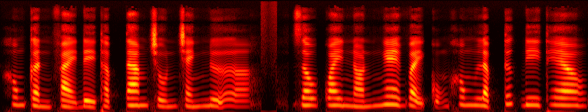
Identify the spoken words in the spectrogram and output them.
không cần phải để thập tam trốn tránh nữa. Dâu quay nón nghe vậy cũng không lập tức đi theo,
